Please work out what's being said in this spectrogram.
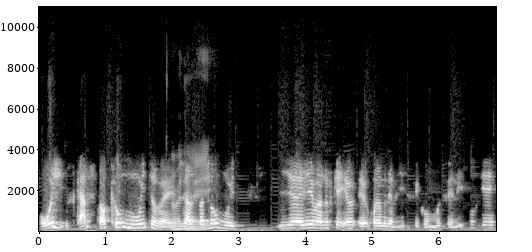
hoje os caras tocam muito, velho. Os caras aí. tocam muito. E aí, mano, eu fiquei, eu, eu, quando eu me lembro disso, fico muito feliz porque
